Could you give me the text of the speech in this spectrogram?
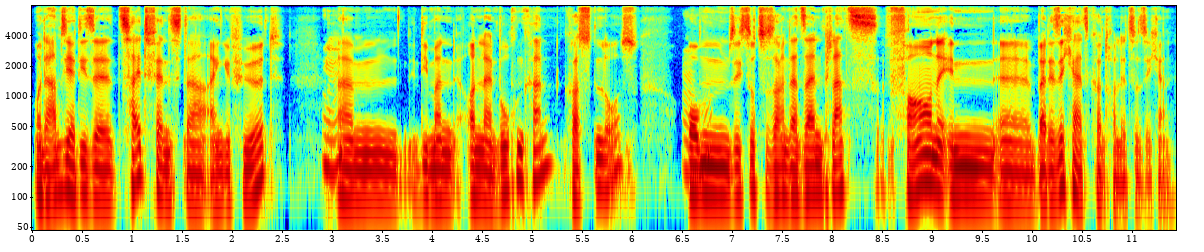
Und da haben sie ja diese Zeitfenster eingeführt, mhm. ähm, die man online buchen kann, kostenlos, um mhm. sich sozusagen dann seinen Platz vorne in, äh, bei der Sicherheitskontrolle zu sichern.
